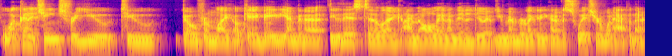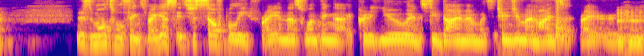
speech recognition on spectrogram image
what kind of changed for you to go from like, okay, maybe I'm going to do this to like, I'm all in, I'm going to do it? You remember like any kind of a switch or what happened there? There's multiple things, but I guess it's just self belief, right? And that's one thing I credit you and Steve Diamond with changing my mindset, right? Mm-hmm.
